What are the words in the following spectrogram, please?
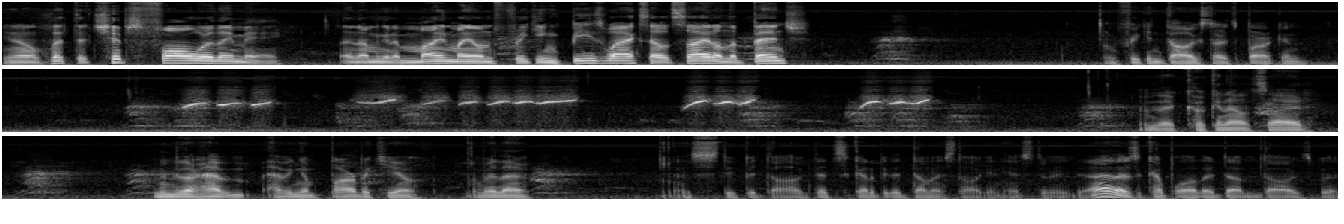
you know, let the chips fall where they may. And I'm going to mind my own freaking beeswax outside on the bench. And freaking dog starts barking. Maybe they're cooking outside. Maybe they're having having a barbecue over there. That stupid dog. That's got to be the dumbest dog in history. Ah, there's a couple other dumb dogs, but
